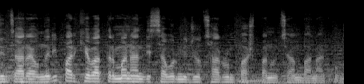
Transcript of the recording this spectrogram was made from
Զինծառայողների ապարքեվատրման հանդիսավոր միջոցառում պաշտպանության բանակում։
